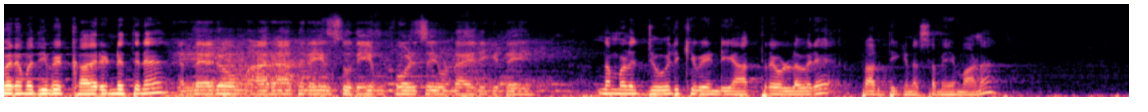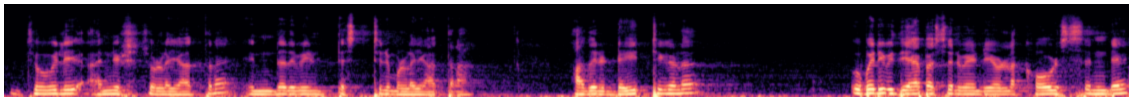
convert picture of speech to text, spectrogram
പരമദിവ്യ കാരുണ്യത്തിന് ആരാധനയും സ്തുതിയും ഉണ്ടായിരിക്കട്ടെ. നമ്മൾ ജോലിക്ക് വേണ്ടി യാത്രയുള്ളവരെ പ്രാർത്ഥിക്കുന്ന സമയമാണ്. ജോലി അന്വേഷിച്ചുള്ള യാത്ര ഇന്റർവ്യൂ ടെസ്റ്റിനുമുള്ള യാത്ര. അതിന് ഡേറ്റുകൾ ഉപരി ഉപരിവിദ്യാഭ്യാസത്തിന് വേണ്ടിയുള്ള കോഴ്സിന്റെ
